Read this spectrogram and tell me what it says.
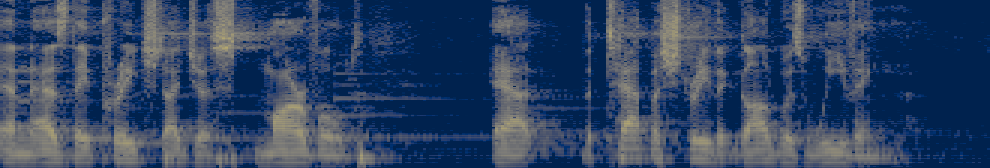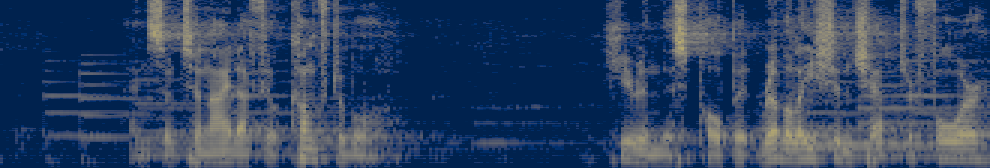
And as they preached, I just marveled at the tapestry that God was weaving. And so tonight I feel comfortable here in this pulpit. Revelation chapter 4.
